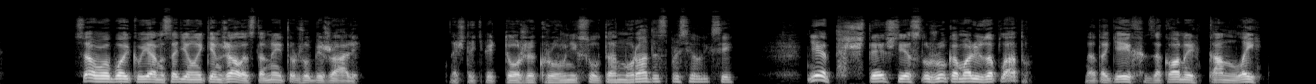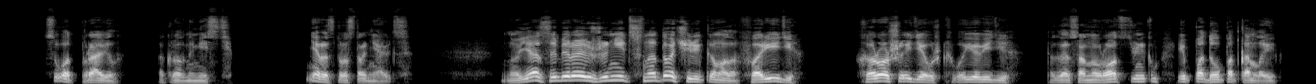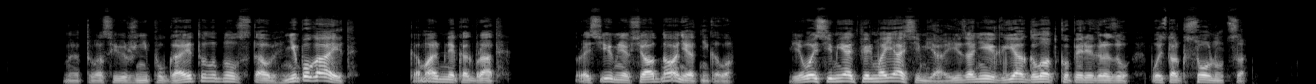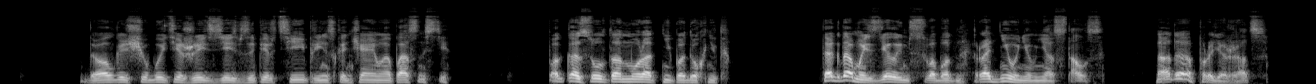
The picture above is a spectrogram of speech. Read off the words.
Самого бойкого я насадил на кинжал, остальные тоже убежали. — Значит, ты теперь тоже кровник султан Мурада? — спросил Алексей. — Нет, считает, что я служу Камалю за плату. На таких законы канлы. Свод правил о кровном месте. Не распространяются. Но я собираюсь жениться на дочери Камала, Фариде. Хорошая девушка, вы ее видели. Тогда стану родственником и паду под канлы. — Это вас, я вижу, не пугает? — улыбнулся Стауби. — Не пугает. Камаль мне как брат. В России у меня все одно нет никого. Его семья теперь моя семья, и за них я глотку перегрызу, пусть только сунутся. Долго еще будете жить здесь в заперти при нескончаемой опасности? Пока султан Мурат не подохнет. Тогда мы сделаемся свободны. Родни у него не осталось. Надо продержаться.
